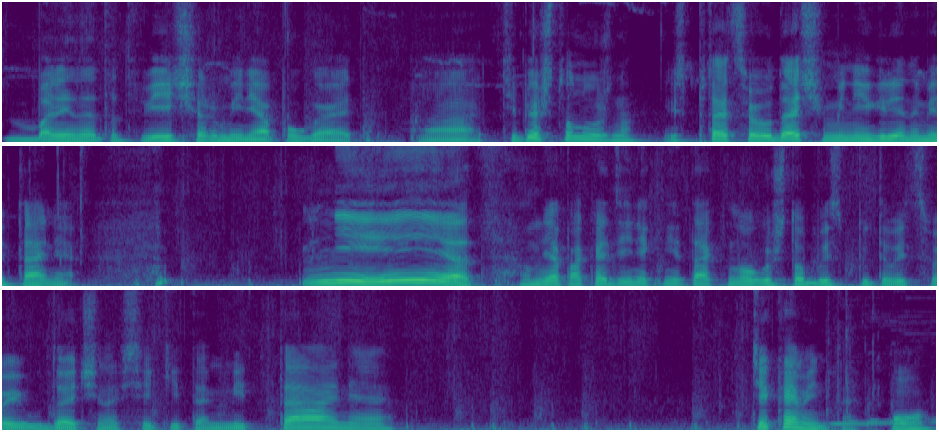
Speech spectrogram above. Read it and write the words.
Блин, этот вечер меня пугает. А, тебе что нужно? Испытать свою удачу в мини-игре на метание? Нет, у меня пока денег не так много, чтобы испытывать свои удачи на всякие там метания. Где камень-то? О,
